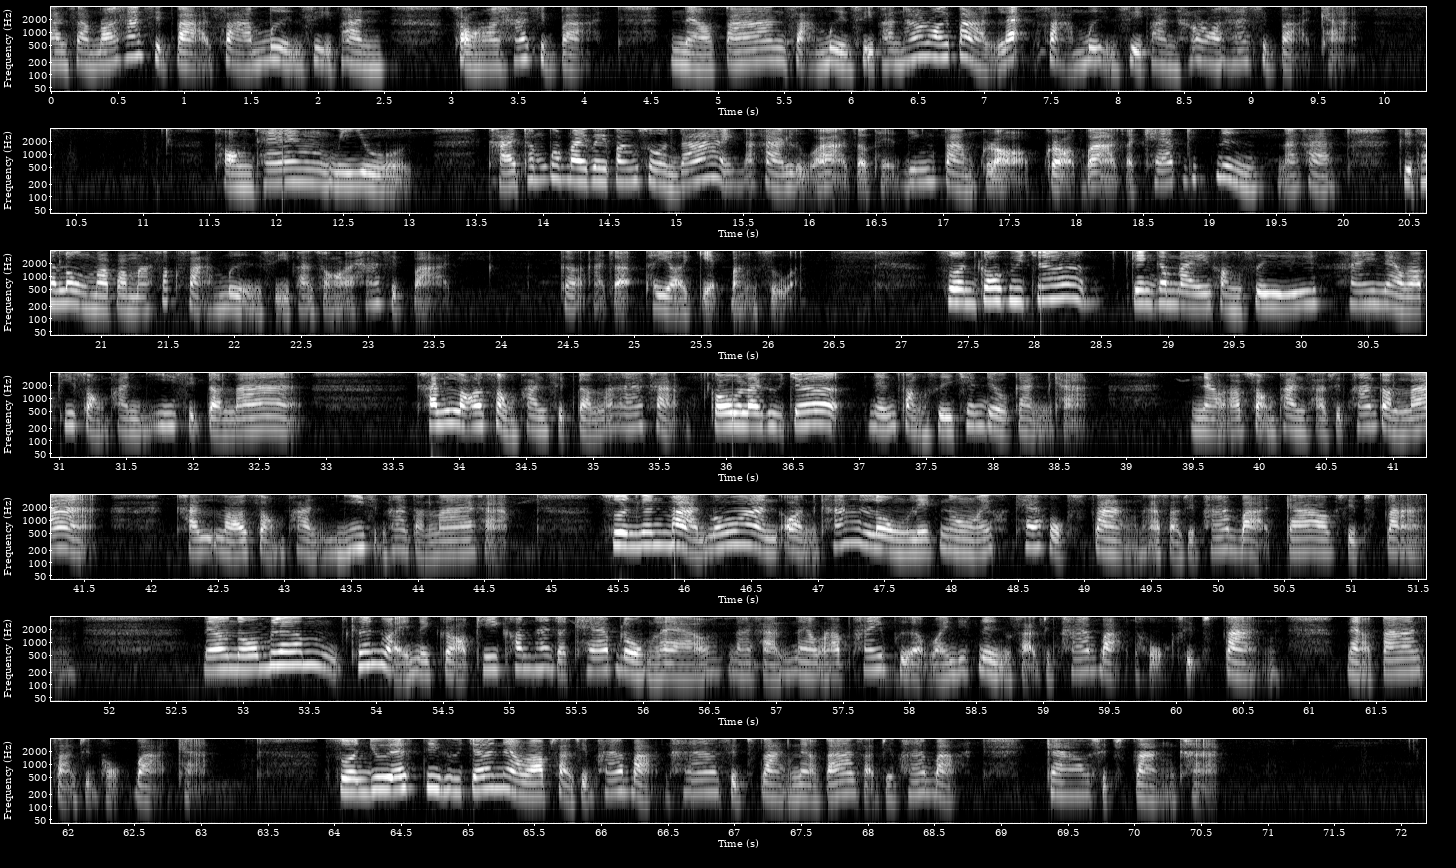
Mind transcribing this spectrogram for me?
34,350 บาท 34,250 บาท แนวต้าน 34,500 บาท และ 34,550 บาทค่ะ ทองแท่งมีอยู่ ขายทำกำไรไปบางส่วนได้นะคะ หรือว่าจะเทรดดิ้งตามกรอบ กรอบว่าอาจจะแคบนิดนึงนะคะ คือถ้าลงมาประมาณสัก 34,250 บาท ก็อาจจะทยอยเก็บบางส่วน ส่วน Go Future เก็งกำไรฝั่งซื้อให้แนวรับที่ 2,020 ดอลลาร์คันล้อ2,010 ดอลลาร์ค่ะ Go Life Future เน้นฝั่งซื้อเช่นเดียวกันค่ะ แนวรับ 2,035 ดอลลาร์ คัดลอ2,025 ดอลลาร์ค่ะ ส่วนเงินบาทเมื่อวานอ่อนค่าลงเล็กน้อยแค่ 6 สตางค์นะคะ35 บาท 90 สตางค์แนวโน้มเริ่มเคลื่อนไหวในกรอบที่ค่อนข้างจะแคบลงแล้วนะคะ แนวรับให้เผื่อไว้นิดหนึ่ง35 บาท 60 สตางค์แนวต้าน 36 บาทค่ะ ส่วน USD Future แนวรับ 35 บาท 50 สตางค์แนวต้าน 35 บาท 90 สตางค์ค่ะ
